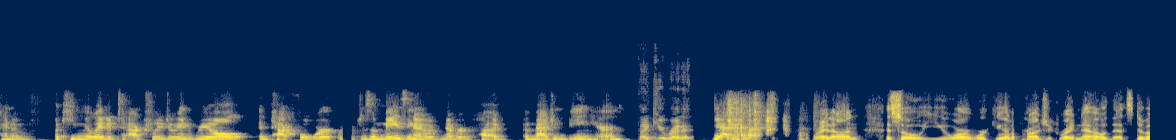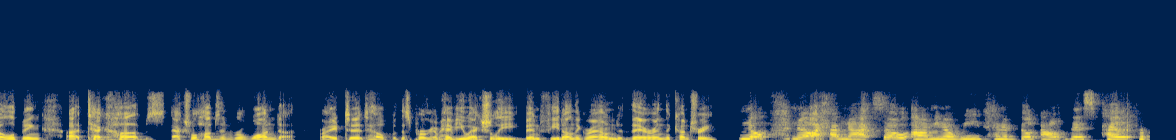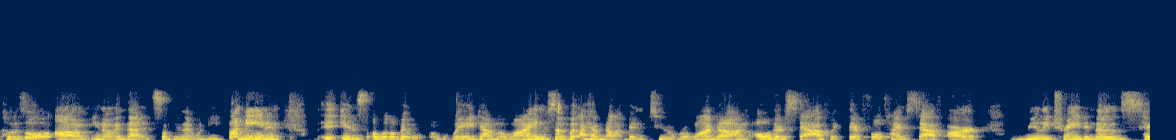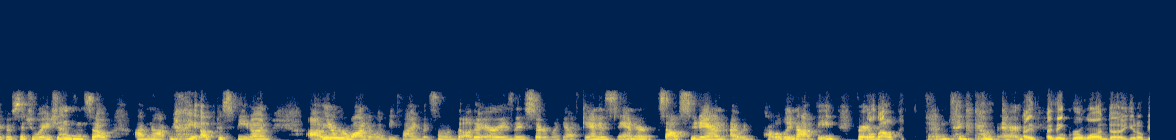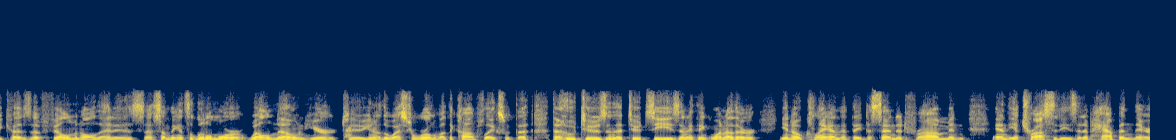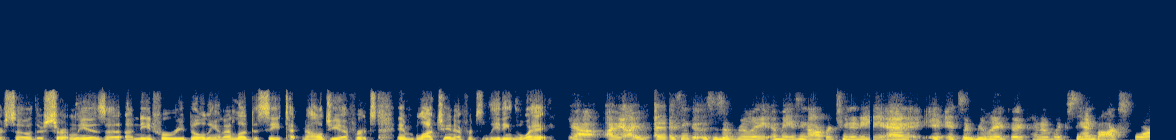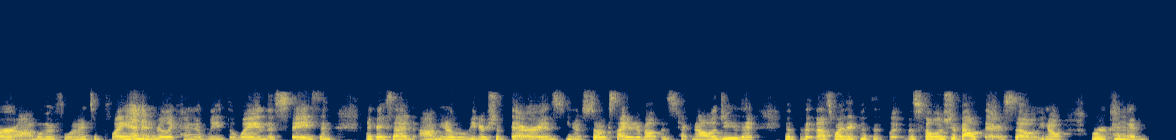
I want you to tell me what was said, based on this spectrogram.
kind of accumulated to actually doing real impactful work, which is amazing. I would have never had imagined being here. Thank you, Reddit. Yeah. right on. So you are working on a project right now that's developing uh, tech hubs, actual hubs in Rwanda, right, to, to help with this program. Have you actually been feet on the ground there in the country? Nope, no, I have not. So, um, you know, we kind of built out this pilot proposal, um, you know, and that it's something that would need funding and it is a little bit way down the line. So, but I have not been to Rwanda. Um, all their staff, like their full time staff, are really trained in those type of situations, and so I'm not really up to speed on uh, you know, Rwanda would be fine, but some of the other areas they serve, like Afghanistan or South Sudan, I would probably not be very well, well to go there. I, I think Rwanda, you know, because of film and all that, is uh, something that's a little more well known here to you know the Western world about the conflicts with the the Hutus and the Tutsis, and I think one other you know clan that they descended from, and and the atrocities that have happened there. So there certainly is a, a need for rebuilding, and I'd love to see technology efforts and blockchain efforts leading the way. Yeah, I I, I think that this is a really amazing opportunity, and it, it's a really a good kind of like sandbox for um, women for women to play in and really kind of lead the way in this space. And like I said, um, you know, the leadership there is you know so excited about this technology that, you know, that's why they put the, this fellowship out there. So you know, we're kind of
